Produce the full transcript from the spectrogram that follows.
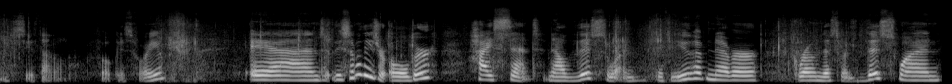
Let's see if that'll focus for you. And some of these are older, high scent. Now this one, if you have never grown this one, this one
